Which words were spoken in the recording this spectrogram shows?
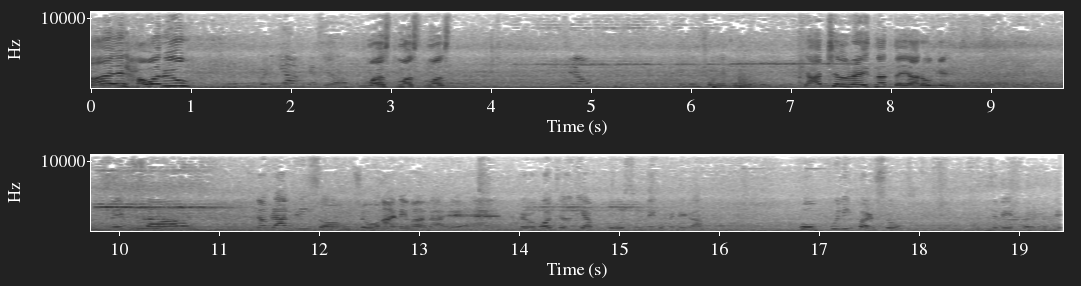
हाय हाउ आर यू बढ़िया आप कैसे हो मस्त मस्त मस्त। क्या क्या चल रहा है इतना तैयार हो a नवरात्रि सॉन्ग जो आने वाला है एंड बहुत जल्दी आपको सुनने को मिलेगा। होपफुली परसों से वेट कर सकते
